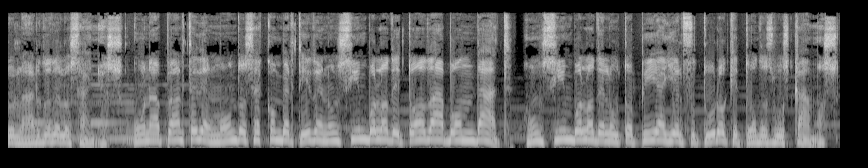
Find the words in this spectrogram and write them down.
Lo largo de los años, una parte del mundo se ha convertido en un símbolo de toda bondad, un símbolo de la utopía y el futuro que todos buscamos.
